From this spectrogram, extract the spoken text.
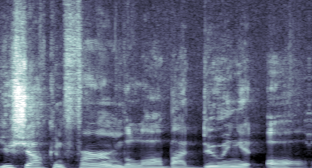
You shall confirm the law by doing it all.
